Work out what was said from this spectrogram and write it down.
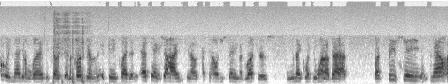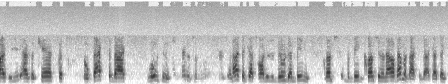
totally negative way because in the first year it's being played at SHI, you know, Technology Stadium at Rutgers, and you make what you want of that. But BC now has a, has a chance to go back to back, losing Kansas and Rutgers, and I think that's harder to do than beating Clemson, beating Clemson and Alabama back to back. I think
